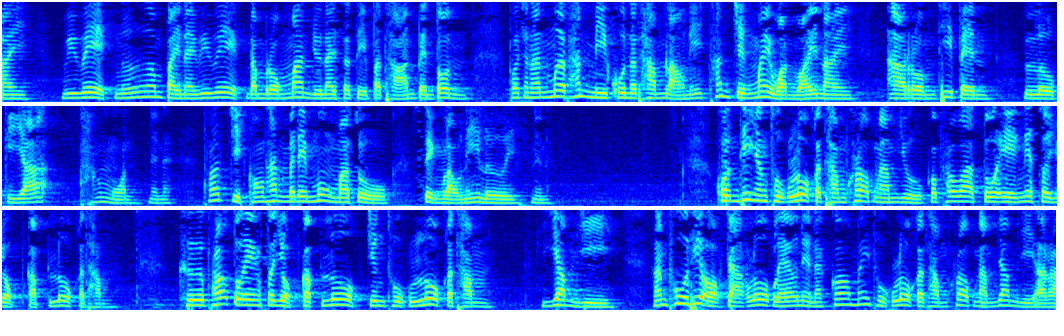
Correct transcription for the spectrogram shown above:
วิเวกเงื้อมไปในวิเวกดำรงมั่นอยู่ในสติปัฏฐานเป็นต้น เพราะฉะนั้นเมื่อท่านมีคุณธรรมเหล่านี้ ท่านจึงไม่หวั่นไหวในอารมณ์ที่เป็นโลกิยะทั้งมวลเนี่ยนะเพราะจิตของท่านไม่ได้มุ่งมาสู่สิ่งเหล่านี้เลยเนี่ยนะคนที่ยังถูกโลกกระทำครอบงำอยู่ ก็เพราะว่าตัวเองเนี่ยสยบกับโลกกระทำคือเพราะตัวเองสยบกับโลกจึงถูกโลกกระทำย่ำยี นั้นผู้ที่ออกจากโลกแล้วเนี่ยนะก็ไม่ถูกโลกกระทำครอบงำย่ำยีอะไร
